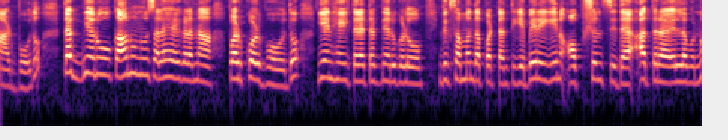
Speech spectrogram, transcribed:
ಮಾಡ್ಬೋದು. ತಜ್ಞರು ಕಾನೂನು ಸಲಹೆಗಳನ್ನು ಪಡ್ಕೊಳ್ಬಹುದು. ಏನು ಹೇಳ್ತಾರೆ ತಜ್ಞರುಗಳು? ಇದಕ್ಕೆ ಸಂಬಂಧಪಟ್ಟಂತೆಯೇ ಬೇರೆ ಏನು ಆಪ್ಷನ್ಸ್ ಇದೆ? ಆ ಥರ ಎಲ್ಲವನ್ನು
